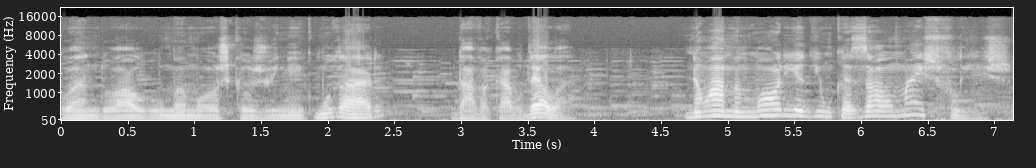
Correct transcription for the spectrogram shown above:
quando alguma mosca os vinha incomodar, dava cabo dela. Não há memória de um casal mais feliz.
